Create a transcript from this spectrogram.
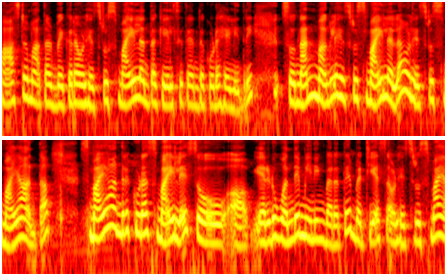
ಫಾಸ್ಟಾಗಿ ಮಾತಾಡ್ಬೇಕಾದ್ರೆ ಅವಳ ಹೆಸರು ಸ್ಮೈಲ್ ಅಂತ ಕೇಳಿಸುತ್ತೆ ಅಂತ ಕೂಡ ಹೇಳಿದ್ರಿ. ಸೊ ನನ್ನ ಮಗಳ ಹೆಸರು ಸ್ಮೈಲ್ ಅಲ್ಲ, ಅವಳ ಹೆಸರು ಸ್ಮಯ ಅಂತ. ಸ್ಮಯ ಅಂದರೆ ಕೂಡ ಸ್ಮೈಲೇ ಸೊ ಎರಡು ಒಂದೇ ಮೀನಿಂಗ್ ಬರುತ್ತೆ ಬಟ್ ಎಸ್ ಅವಳ ಹೆಸರು ಸ್ಮಯ.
